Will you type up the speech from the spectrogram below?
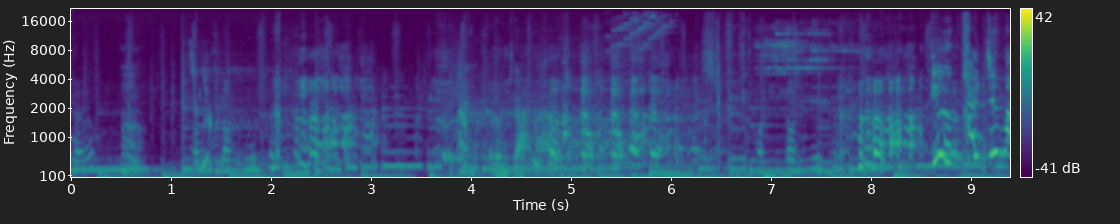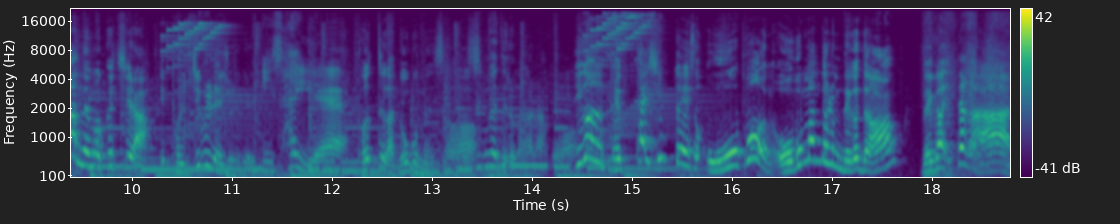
저요? 응, 응 그런 줄 알아요. 어떤 이거 칼집만 내면 끝이야. 이 벌집을 내주는 거예요. 이 사이에 버터가 녹으면서 스며 들어가라고. 이거는 180도에서 5분, 5분만 돌리면 되거든. 내가 이따가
